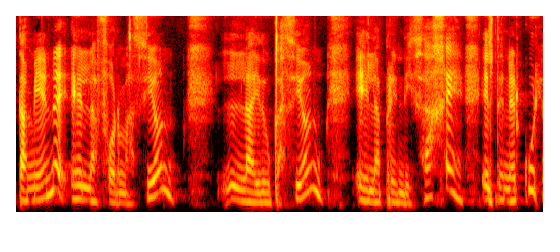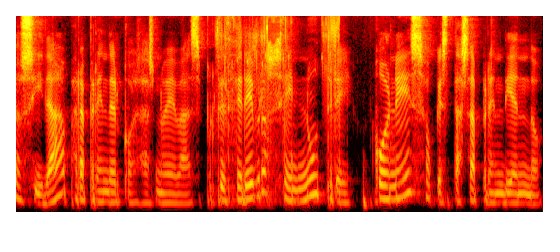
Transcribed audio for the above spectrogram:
También eh, la formación, la educación, el aprendizaje, el tener curiosidad para aprender cosas nuevas, porque el cerebro se nutre con eso que estás aprendiendo.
